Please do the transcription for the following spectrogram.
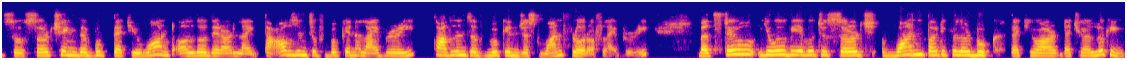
So searching the book that you want, although there are like thousands of book in a library, thousands of book in just one floor of library, but still you will be able to search one particular book that you are that you are looking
